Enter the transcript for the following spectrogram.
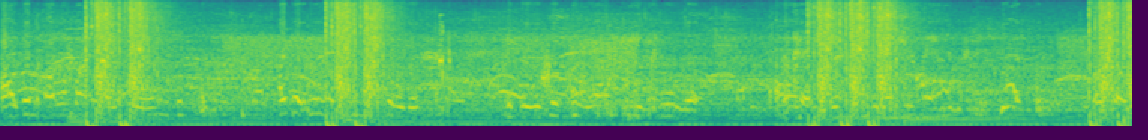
I've been all of my life here. I don't know how to say this. If it was a last piece of it. Okay, is this going to be your name? Yes. Okay.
